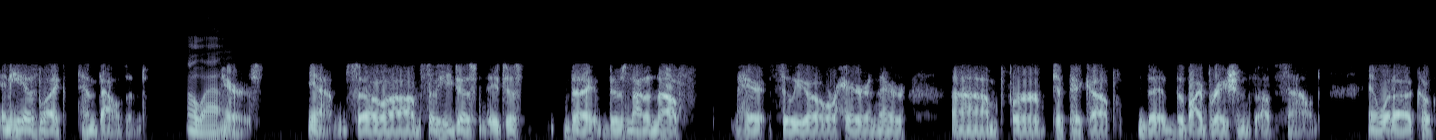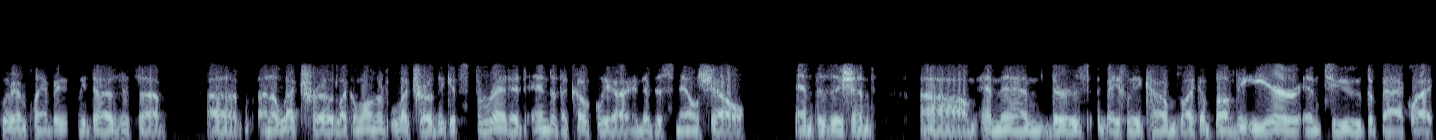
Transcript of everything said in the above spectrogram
and he has like 10,000 Oh wow. hairs. Yeah. So um, so he just it just the, there's not enough hair cilia or hair in there um, for to pick up the the vibrations of sound. And what a cochlear implant basically does, it's a uh, an electrode, like a long electrode that gets threaded into the cochlea, into the snail shell, and positioned. Um, and then there's basically it comes like above the ear into the back, like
